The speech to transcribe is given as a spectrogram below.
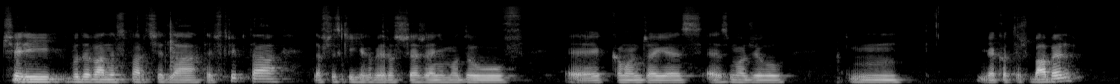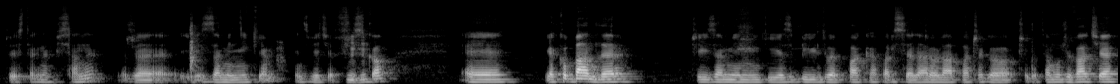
czyli mhm. wbudowane wsparcie dla TypeScripta, dla wszystkich jakby rozszerzeń, modułów, CommonJS, S-Module, mm, jako też Babel, tu jest tak napisane, że jest zamiennikiem, więc wiecie wszystko. Mhm. Jako bundler, czyli zamiennik jest build, webpacka, parcela, rollapa, czego, czego tam używacie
